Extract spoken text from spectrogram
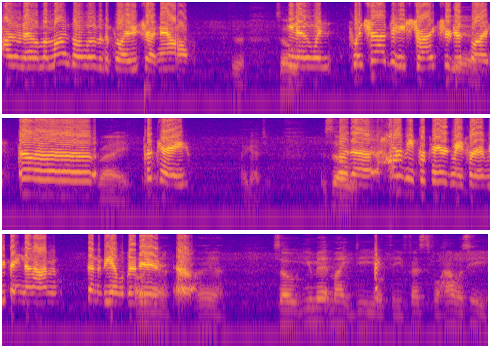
I don't know. My mind's all over the place right now. Sure. So. You know, when when tragedy strikes, you're just like, uh, Right. okay. I got you. So. But uh, Harvey prepared me for everything that I'm going to be able to oh do. yeah. So Oh yeah. So you met Mike D at the festival. How was he?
